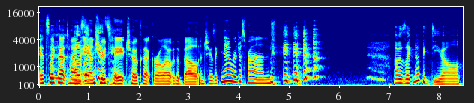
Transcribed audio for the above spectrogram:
It's like that time like, Andrew kids- Tate choked that girl out with a belt and she was like, No, we're just friends. I was like, no big deal.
